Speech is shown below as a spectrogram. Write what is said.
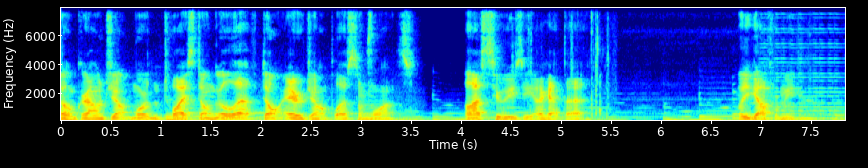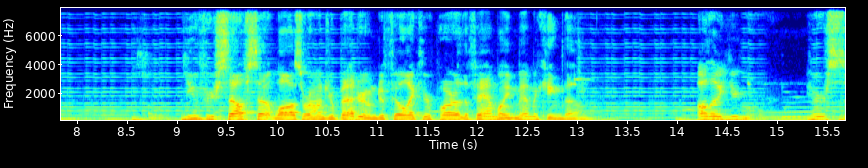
Don't ground jump more than twice. Don't go left. Don't air jump less than once. Oh, that's too easy. I got that. What you got for me? You've yourself set laws around your bedroom to feel like you're part of the family, mimicking them. Although you, yours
